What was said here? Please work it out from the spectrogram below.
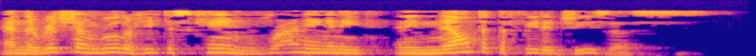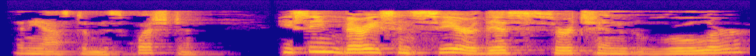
and the rich young ruler, he just came running and he, and he knelt at the feet of Jesus, and he asked him this question. He seemed very sincere, this certain ruler.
